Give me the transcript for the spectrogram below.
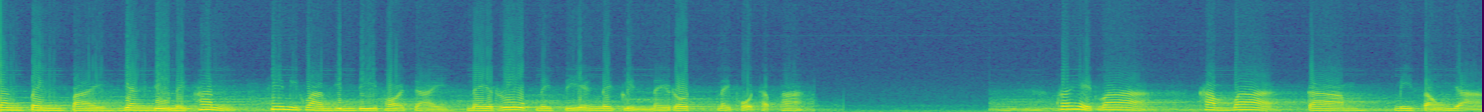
ยังเป็นไปยังอยู่ในขั้นที่มีความยินดีพอใจในรูปในเสียง ในกลิ่นในรสในโผฏฐัพพะเพราะเหตุว่าคำว่ากามมีสองอย่าง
